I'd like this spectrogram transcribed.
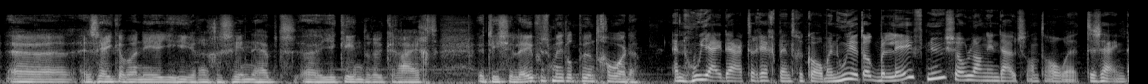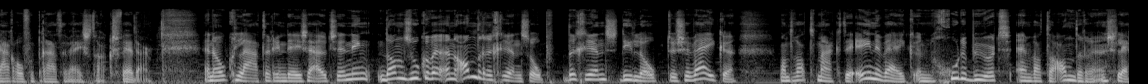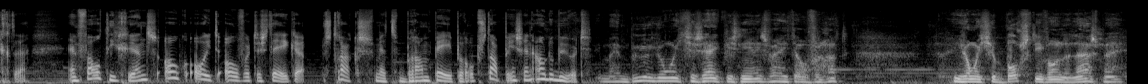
En zeker wanneer je hier een gezin hebt, je kinderen krijgt. Het is je levensmiddelpunt geworden. En hoe jij daar terecht bent gekomen. En hoe je het ook beleeft nu zo lang in Duitsland al uh, te zijn. Daarover praten wij straks verder. En ook later in deze uitzending. Dan zoeken we een andere grens op. De grens die loopt tussen wijken. Want wat maakt de ene wijk een goede buurt en wat de andere een slechte? En valt die grens ook ooit over te steken? Straks met Bram Peper op stap in zijn oude buurt. Mijn buurjongetje zei, ik wist niet eens waar hij het over had. Een jongetje Bos, die woonde naast mij.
